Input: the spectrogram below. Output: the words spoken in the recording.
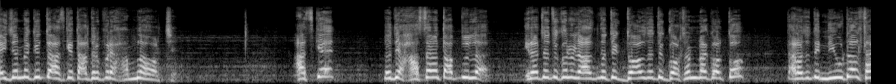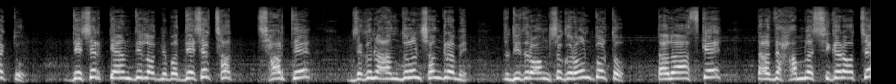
এই জন্য কিন্তু আজকে তাদের উপরে হামলা হচ্ছে। আজকে যদি হাসানাত আবদুল্লাহ, এরা যদি কোনো রাজনৈতিক দল যদি গঠন না করতো, তারা যদি নিউট্রাল থাকতো, দেশের ক্যান্তি লগ্নে বা দেশের স্বার্থে যে কোনো আন্দোলন সংগ্রামে যদি তারা অংশগ্রহণ করতো, তাহলে আজকে তারা যে হামলার শিকার হচ্ছে,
